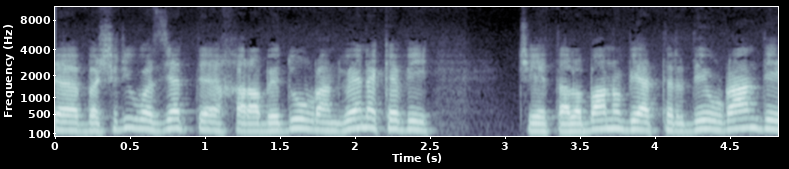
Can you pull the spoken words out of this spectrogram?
د بشري وضعیت د خرابېدو وړاندوینه کوي چې طالبانو بیا تر دې وړاندې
